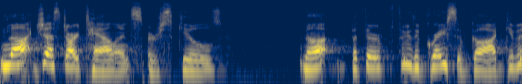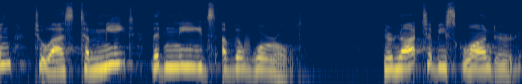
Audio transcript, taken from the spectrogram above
not just our talents or skills, not, but they're through the grace of God given to us to meet the needs of the world. They're not to be squandered,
